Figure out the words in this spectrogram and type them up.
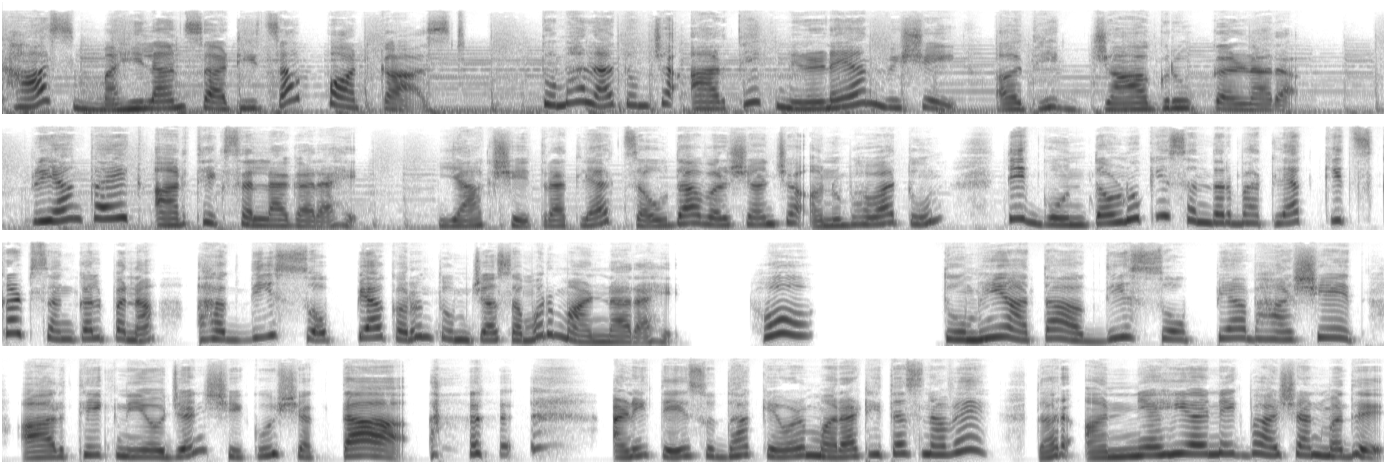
खास महिलांसाठीचा पॉडकास्ट तुम्हाला तुमच्या आर्थिक निर्णयांविषयी अधिक जागरूक करणारा. प्रियांका एक आर्थिक सल्लागार आहे. या क्षेत्रातल्या चौदा वर्षांच्या अनुभवातून ती गुंतवणुकी संदर्भातल्या किचकट संकल्पना अगदी सोप्या करून तुमच्यासमोर मांडणार आहे. हो तुम्ही आता अगदी सोप्या भाषेत आर्थिक नियोजन शिकू शकता. आणि ते सुद्धा केवळ मराठीतच नव्हे तर अन्यही अनेक भाषांमध्ये.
